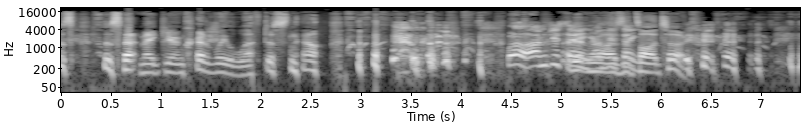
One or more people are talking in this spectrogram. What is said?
Does, does that make you incredibly leftist now? well, I'm just saying, I didn't I'm realize just saying, that's all it took.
